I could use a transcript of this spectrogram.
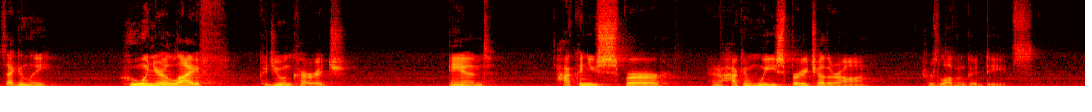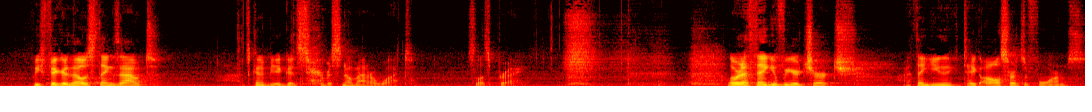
Secondly, who in your life could you encourage? And how can you spur and how can we spur each other on towards love and good deeds? We figure those things out, it's going to be a good service no matter what. So let's pray. Lord, I thank you for your church. I think you can take all sorts of forms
